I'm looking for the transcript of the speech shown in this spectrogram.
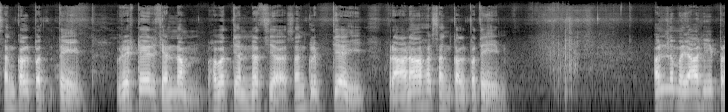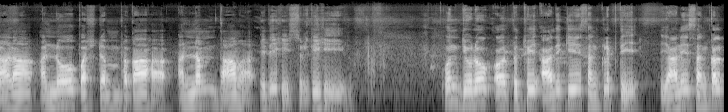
संकल्पते वृष्टिर्जन्नम भवत्यन्नस्य संक्लिप्त्यै प्राणा संकल्पते। अन्नमया ही प्राणा अन्नोपष्टम्भका अन्नम धाम इति ही श्रुति। ही उन द्युलोक और पृथ्वी आदि की संकल्पति, यानी संकल्प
